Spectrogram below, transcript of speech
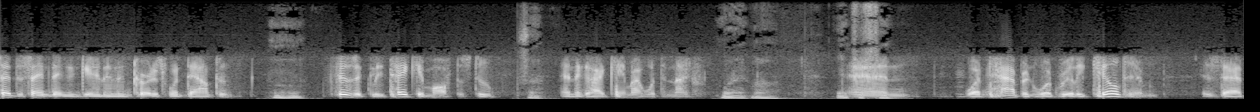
said the same thing again, and then Curtis went down to mm-hmm. physically take him off the stoop, Sure. and the guy came out with the knife. Right. Uh-huh. Interesting. And what happened, what really killed him, is that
